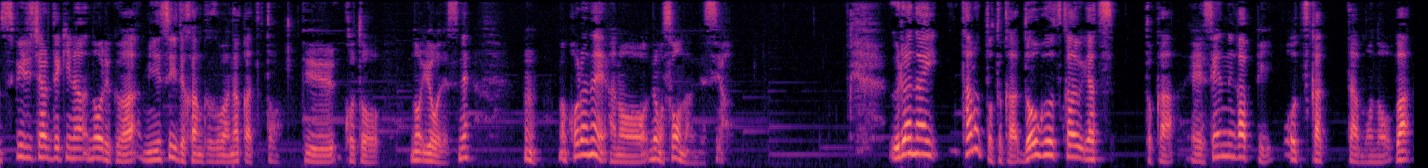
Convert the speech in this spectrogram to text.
スピリチュアル的な能力が身についた感覚はなかったということのようですね。うん。まあ、これはね、あの、でもそうなんですよ。占い、タロットとか道具を使うやつとか、えー、生年月日を使ったものは、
